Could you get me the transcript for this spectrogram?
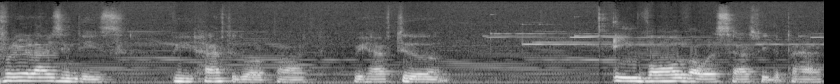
For realizing this, we have to do our part. We have to involve ourselves with the path,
